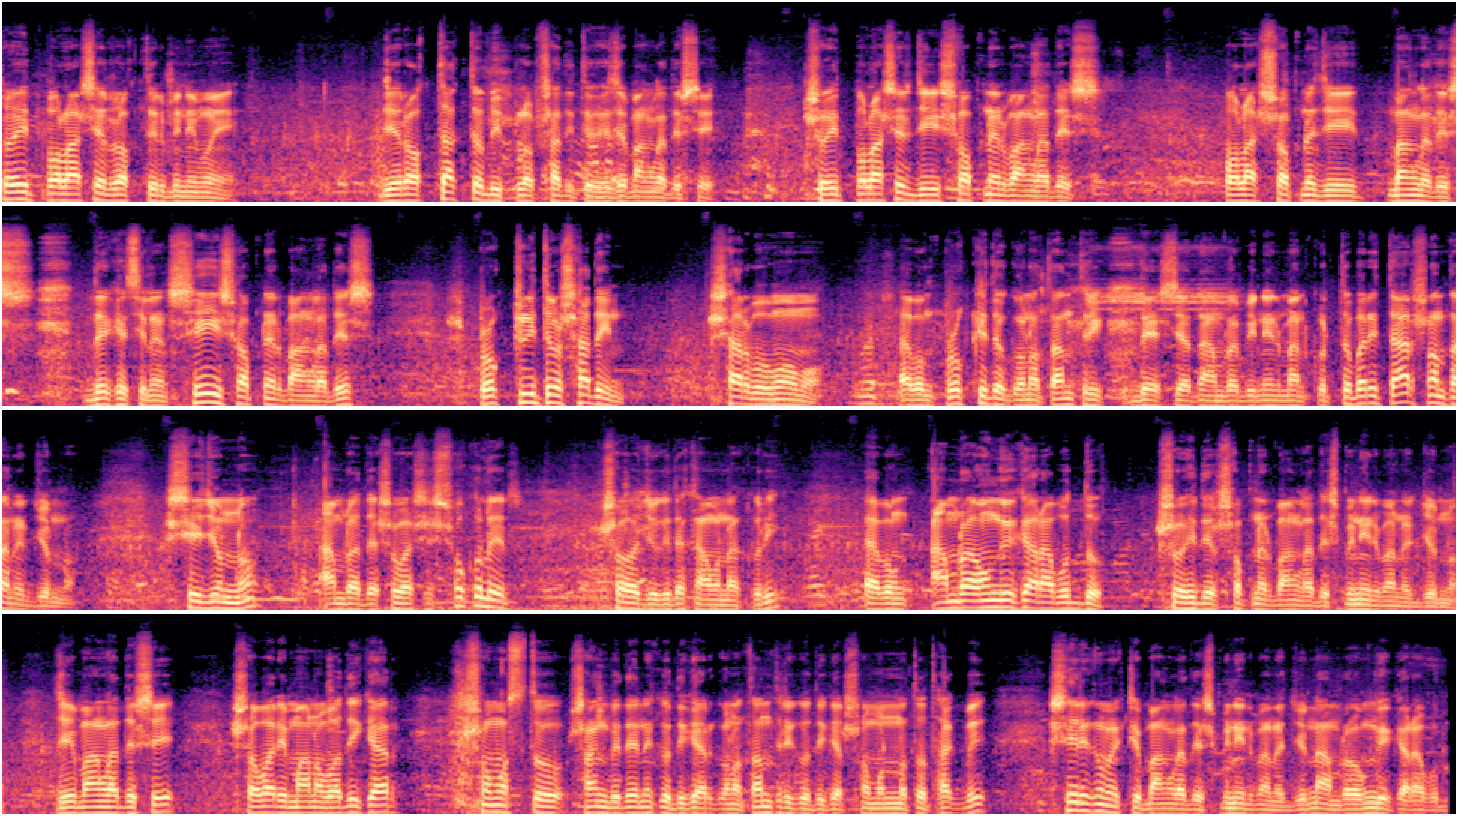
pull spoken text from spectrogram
শহীদ পলাশের রক্তের বিনিময়ে যে রক্তাক্ত বিপ্লব সাধিত হয়েছে বাংলাদেশে শহীদ পলাশের যেই স্বপ্নের বাংলাদেশ, পলাশ স্বপ্নে যে বাংলাদেশ দেখেছিলেন, সেই স্বপ্নের বাংলাদেশ প্রকৃত স্বাধীন, সার্বভৌম এবং প্রকৃত গণতান্ত্রিক দেশ যাতে আমরা বিনির্মাণ করতে পারি তার সন্তানের জন্য। সেই জন্য আমরা দেশবাসীর সকলের সহযোগিতা কামনা করি এবং আমরা অঙ্গীকার আবদ্ধ শহীদের স্বপ্নের বাংলাদেশ বিনির্মাণের জন্য। যে বাংলাদেশে সবারই মানবাধিকার, সমস্ত সাংবিধানিক অধিকার, গণতান্ত্রিক অধিকার সমুন্নত থাকবে, সেরকম একটি বাংলাদেশ বিনির্মাণের জন্য আমরা অঙ্গীকার আবদ্ধ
